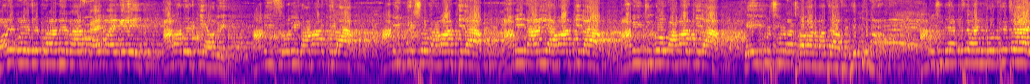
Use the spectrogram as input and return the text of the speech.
মনে করে যে কোরআনের রাজ কায়েম হয়ে গেলে আমাদের কি হবে? আমি শ্রমিক, আমার কি লাভ? আমি কৃষক, আমার কি লাভ? আমি নারী, আমার কি লাভ? আমি যুবক, আমার কি লাভ? এই প্রশ্নটা সবার মাঝে আছে, ঠিক কিনা? আমি শুধু একটা লাইন বলতে চাই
